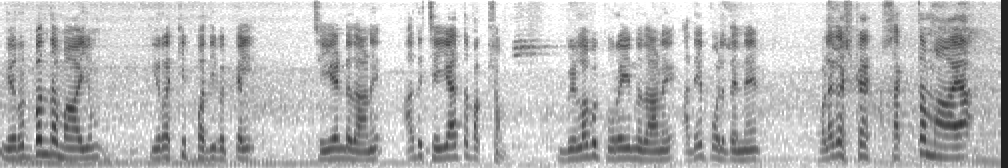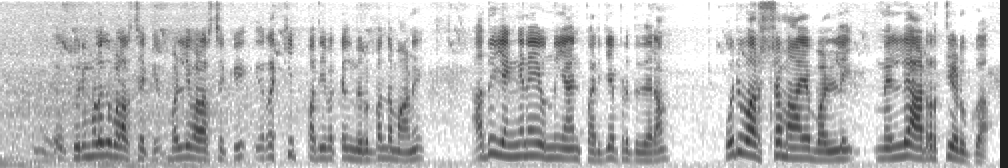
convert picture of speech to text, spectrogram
നിർബന്ധമായും ഇറക്കി പതിവെക്കൽ ചെയ്യേണ്ടതാണ്. അത് ചെയ്യാത്ത പക്ഷം വിളവ് കുറയുന്നതാണ്. അതേപോലെ തന്നെ വളരെ ശക്തമായ കുരുമുളക് വളർച്ചയ്ക്ക് വള്ളി വളർച്ചയ്ക്ക് ഇറക്കി പതിവെക്കൽ നിർബന്ധമാണ്. അത് എങ്ങനെയൊന്ന് ഞാൻ പരിചയപ്പെടുത്തി തരാം. ഒരു വർഷമായ വള്ളി മെല്ലെ അടർത്തിയെടുക്കുക.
